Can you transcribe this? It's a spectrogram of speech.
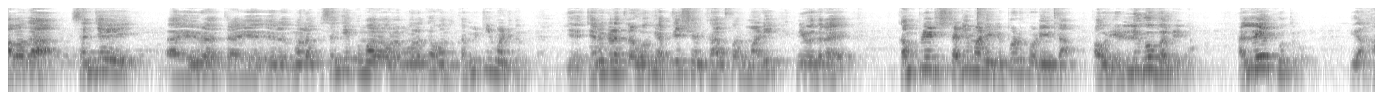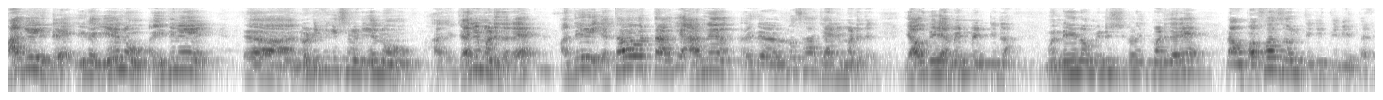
ಆವಾಗ ಸಂಜಯ್ ಇವರ ಮೂಲಕ, ಸಂಜಯ್ ಕುಮಾರ್ ಅವರ ಮೂಲಕ ಒಂದು ಕಮಿಟಿ ಮಾಡಿದರು. ಜನಗಳ ಹತ್ರ ಹೋಗಿ ಅಬ್ಜೆಕ್ಷನ್ ಕಾಲ್ಫರ್ ಮಾಡಿ, ನೀವು ಅದರ ಕಂಪ್ಲೀಟ್ ಸ್ಟಡಿ ಮಾಡಿ ರಿಪೋರ್ಟ್ ಕೊಡಿ ಅಂತ ಅವ್ರು ಎಲ್ಲಿಗೂ ಬರಲಿಲ್ಲ ಅಲ್ಲೇ ಕೂತರು. ಹಾಗೇ ಇದೆ. ಈಗ ಏನು ಐದನೇ ನೋಟಿಫಿಕೇಶನ್ ಏನು ಜಾರಿ ಮಾಡಿದ್ದಾರೆ, ಅದೇ ಯಥಾವತ್ತಾಗಿ ಆರನೇ ಇದರಲ್ಲೂ ಸಹ ಜಾರಿ ಮಾಡಿದ್ದಾರೆ. ಯಾವುದೇ ಅಮೆಂಡ್ಮೆಂಟ್ ಇಲ್ಲ. ಮೊನ್ನೆ ಏನೋ ಮಿನಿಸ್ಟ್ರಿಗಳು ಇದು ಮಾಡಿದ್ದಾರೆ, ನಾವು ಬಫರ್ ಝೋನ್ ತೆಗಿತೀವಿ ಅಂತಾರೆ.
